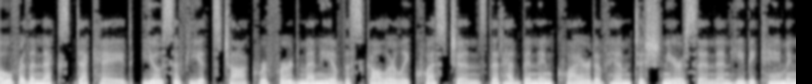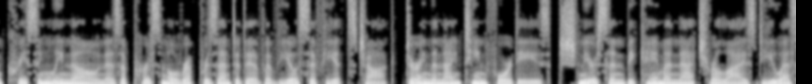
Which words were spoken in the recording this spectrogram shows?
Over the next decade, Yosef Yitzchak referred many of the scholarly questions that had been inquired of him to Schneerson and he became increasingly known as a personal representative of Yosef Yitzchak. During the 1940s, Schneerson became a naturalized U.S.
